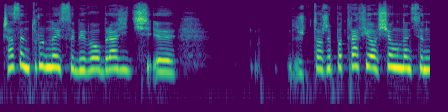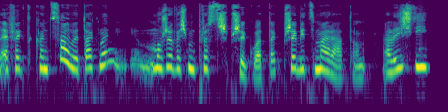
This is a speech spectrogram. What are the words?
czasem trudno jest sobie wyobrazić y, to, że potrafię osiągnąć ten efekt końcowy, tak? No, może weźmy prostszy przykład, tak? Przebiec maraton. Ale jeśli,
